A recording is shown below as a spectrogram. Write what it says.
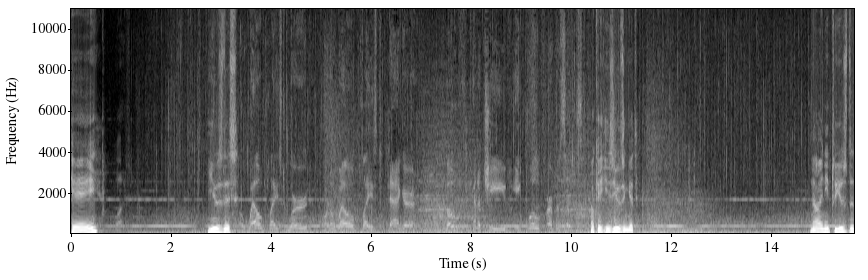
Okay. What? Use this. A well-placed word or a well-placed dagger? Both can achieve equal purposes. Okay, he's using it. Now I need to use the.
